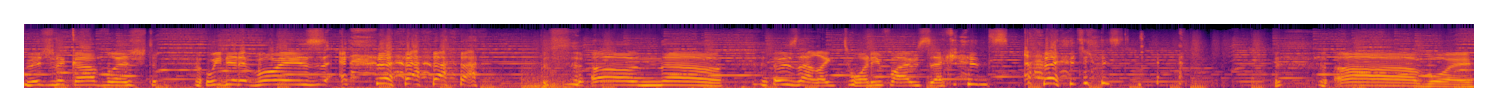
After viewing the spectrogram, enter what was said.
Mission accomplished. We did it, boys. oh no. Was that like 25 seconds? Just... oh boy.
